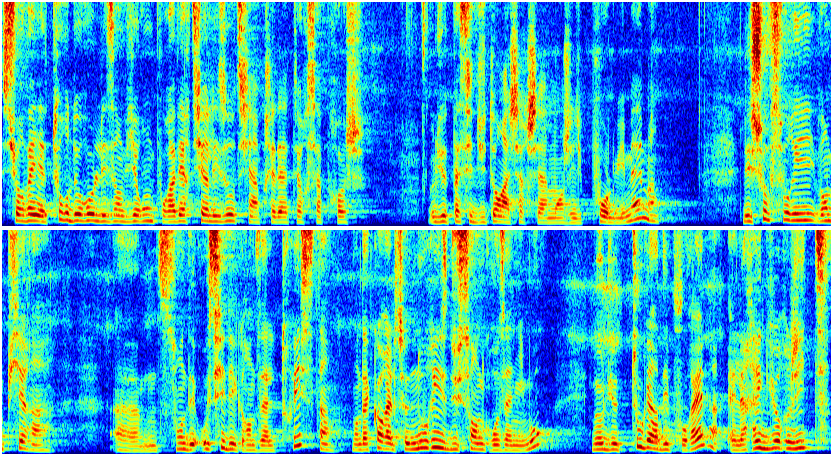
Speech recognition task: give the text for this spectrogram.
surveillent à tour de rôle les environs pour avertir les autres si un prédateur s'approche, au lieu de passer du temps à chercher à manger pour lui-même. Les chauves-souris vampires hein, euh, sont aussi des grandes altruistes. Bon, d'accord, elles se nourrissent du sang de gros animaux, mais au lieu de tout garder pour elles, elles régurgitent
